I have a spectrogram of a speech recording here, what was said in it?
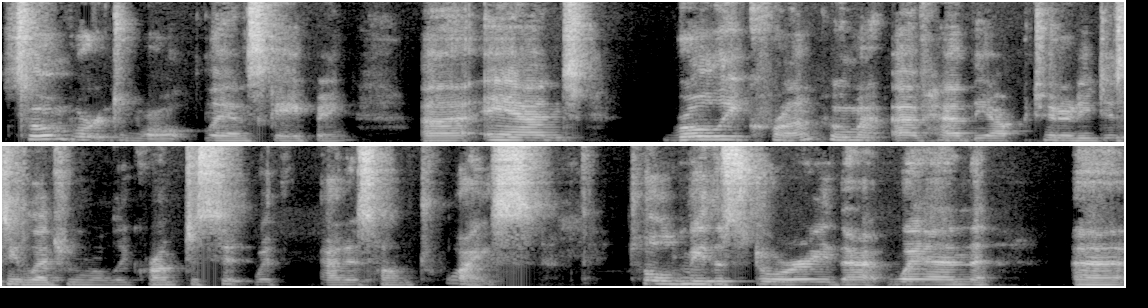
so important to Walt, landscaping. Uh, and Rolly Crump, whom I've had the opportunity, Disney legend Rolly Crump, to sit with at his home twice, told me the story that when uh,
